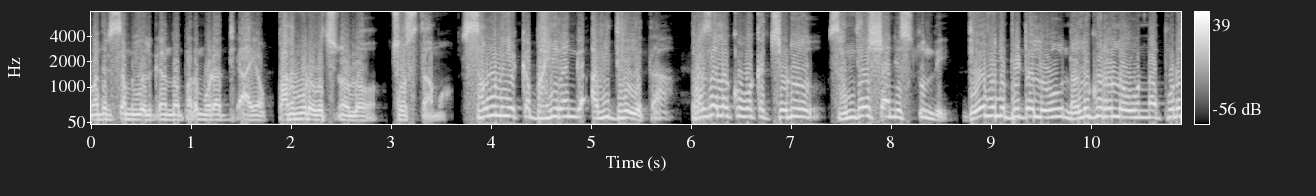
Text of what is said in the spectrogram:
మొదటి సమయాల గ్రంథం పదమూడు అధ్యాయం పదమూడు వచనంలో చూస్తాము. సౌలు యొక్క బహిరంగ అవిధేయత ప్రజలకు ఒక చెడు సందేశాన్ని ఇస్తుంది. దేవుని బిడ్డలు నలుగురులో ఉన్నప్పుడు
